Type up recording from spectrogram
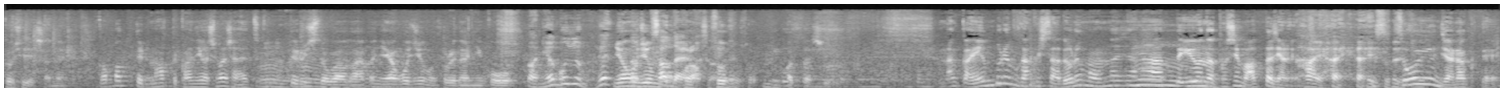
年でしたね。頑張ってるなって感じがしましたね。作ってる人側がやっぱり250もそれなりにこうまあ、250もね。250も3台ありますからね。そうそうそう、あったし。なんかエンブレム隠したらどれも同じだなっていうような年もあったじゃないですか、はいはいはい。そうそういうんじゃなくて、それ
